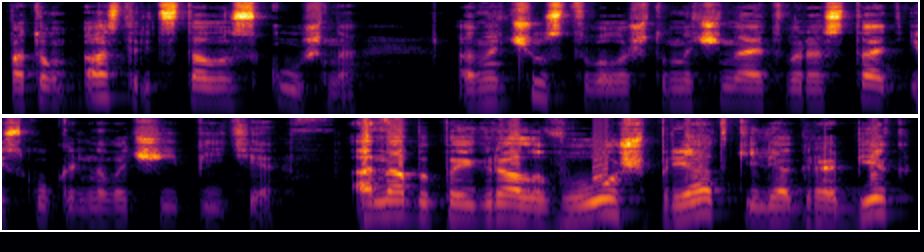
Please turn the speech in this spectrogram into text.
Потом Астрид стало скучно – она чувствовала, что начинает вырастать из кукольного чаепития. Она бы поиграла в ложь, прятки или агробег,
